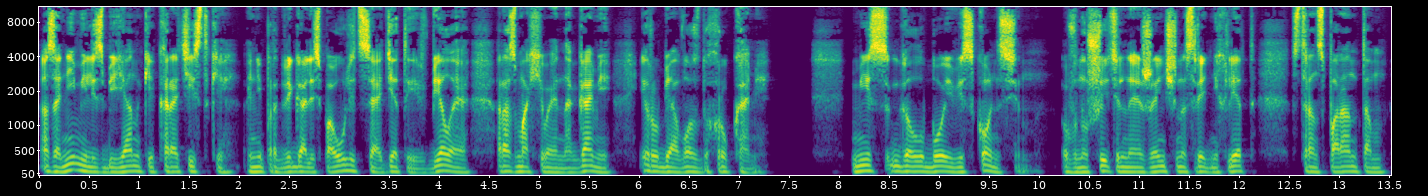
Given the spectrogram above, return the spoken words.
а за ними лесбиянки-каратистки. Они продвигались по улице, одетые в белое, размахивая ногами и рубя воздух руками. Мисс Голубой Висконсин, внушительная женщина средних лет с транспарантом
